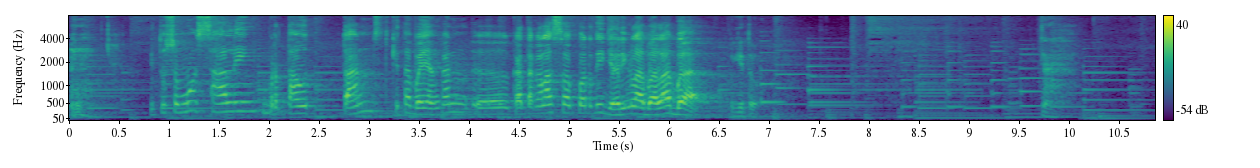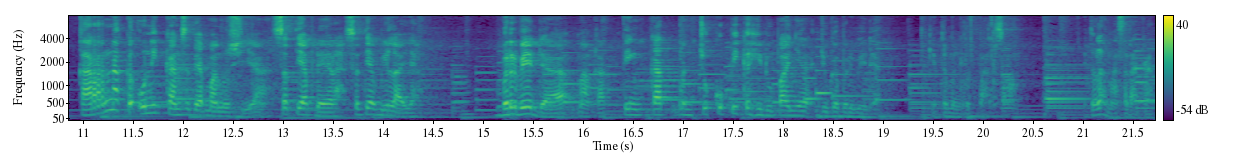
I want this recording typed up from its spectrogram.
itu semua saling bertautan. Kita bayangkan e, katakanlah seperti jaring laba-laba begitu. Nah, karena keunikan setiap manusia, setiap daerah, setiap wilayah berbeda, maka tingkat mencukupi kehidupannya juga berbeda. Itu menurut Parson. Itulah masyarakat.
